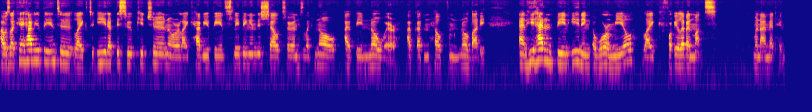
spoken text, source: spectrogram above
i was like hey have you been to like to eat at this soup kitchen or like have you been sleeping in this shelter? And he's like no i've been nowhere. I've gotten help from nobody and he hadn't been eating a warm meal like for 11 months when i met him.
